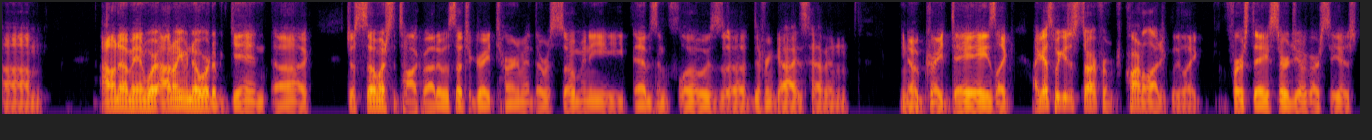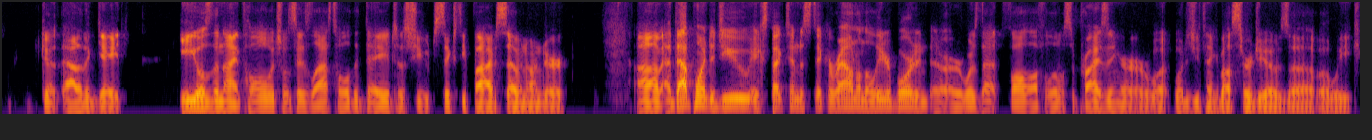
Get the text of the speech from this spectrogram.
Um, I don't know, man. Where I don't even know where to begin. Uh, just so much to talk about. It was such a great tournament. There were so many ebbs and flows, uh, different guys having, you know, great days. Like, I guess we could just start from chronologically. Like, first day, Sergio Garcia out of the gate. Eagles the ninth hole, which was his last hole of the day, to shoot 65, seven under. Um, at that point, did you expect him to stick around on the leaderboard, and, or was that fall off a little surprising, or, or what? What did you think about Sergio's uh, a week?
